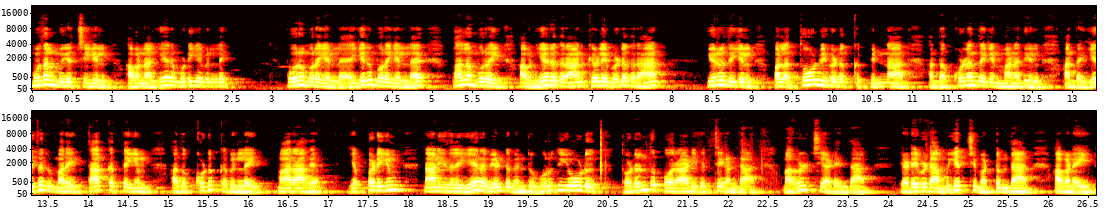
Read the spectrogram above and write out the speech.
முதல் முயற்சியில் அவனால் ஏற முடியவில்லை. ஒரு முறையல்ல இருமுறையல்ல பல முறை அவன் ஏறுகிறான் கீழே விழுகிறான். இறுதியில் பல தோல்விகளுக்கு பின்னால் அந்த குழந்தையின் மனதில் அந்த எதிர்மறை தாக்கத்தையும் அது கொடுக்கவில்லை. மாறாக எப்படியும் நான் இதில் ஏற வேண்டும் என்று உறுதியோடு தொடர்ந்து போராடி வெற்றி கண்டான் மகிழ்ச்சி அடைந்தான். இடைவிடா முயற்சி மட்டும்தான் அவனை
